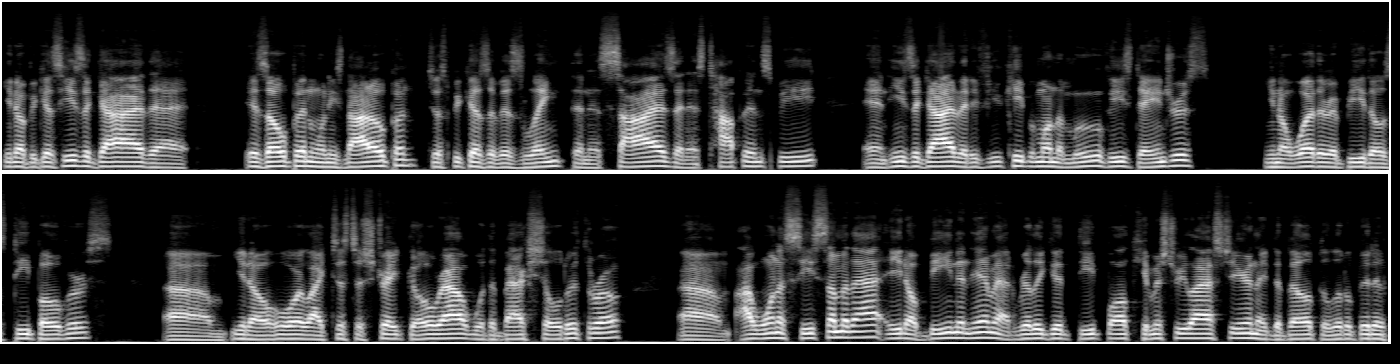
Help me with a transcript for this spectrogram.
You know, because he's a guy that is open when he's not open, just because of his length and his size and his top end speed. And he's a guy that if you keep him on the move, he's dangerous. You know, whether it be those deep overs, um, you know, or like just a straight go route with a back shoulder throw. Um, I want to see some of that. You know, Bean and him had really good deep ball chemistry last year, and they developed a little bit of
